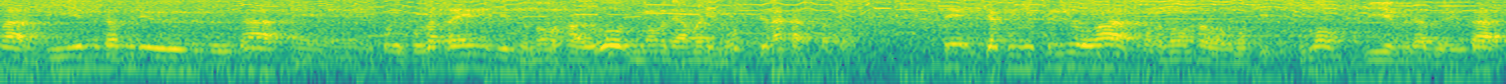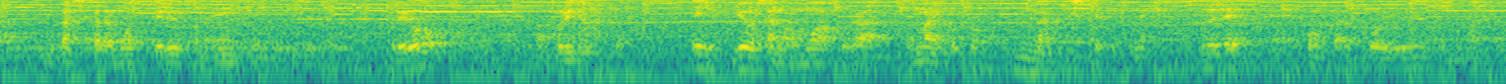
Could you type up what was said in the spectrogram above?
まあ、BMW が、えーこういう小型エンジンのノウハウを今まであまり持ってなかったと。で逆にプジョーはそのノウハウを持ちつつも BMW が昔から持ってるそのエンジンの技術これを、まあ取りたかったと。で両者の思惑がうまいこと合致してですね、それで今回こういうエンジンになった。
